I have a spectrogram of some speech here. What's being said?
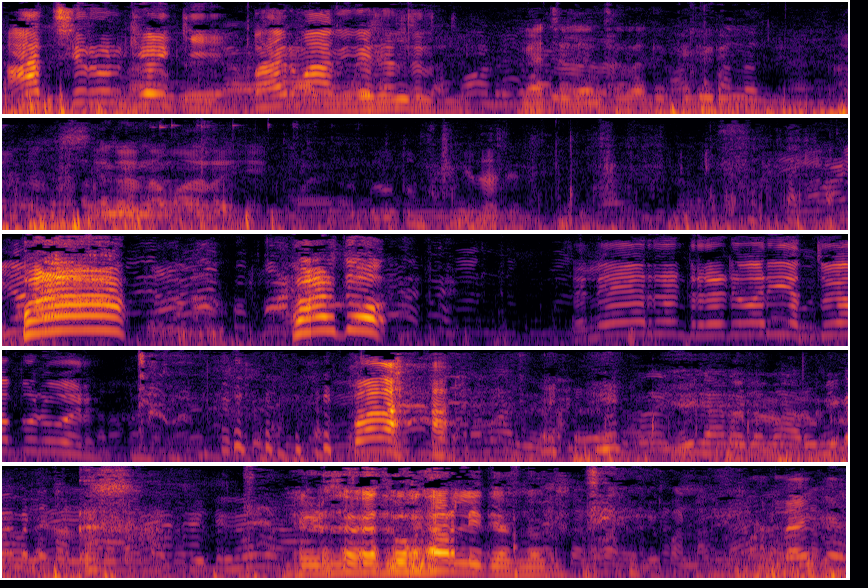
माझी एवढे झाले. दोन आत शिरून खेळ की? बाहेर मागे कशाला चलतो. चले रन रेड वर येतोय आपण वर. पळा. दोन हारले त्याच ना नाही काय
